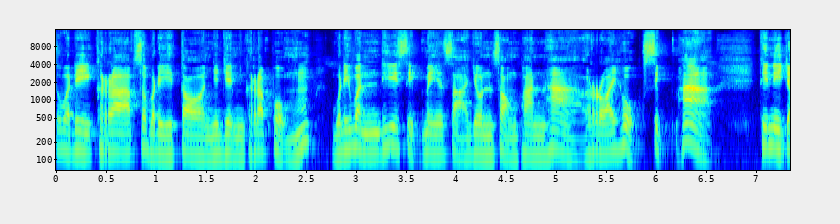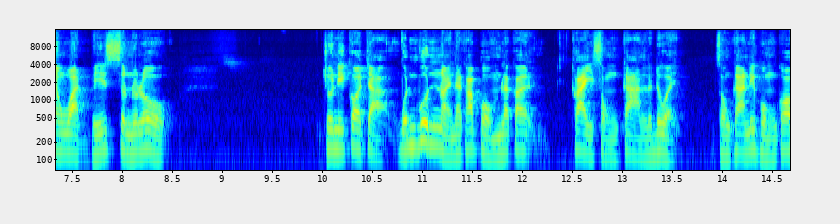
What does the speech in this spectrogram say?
สวัสดีครับ สวัสดีตอนเย็นๆครับผม วันนี้วันที่ 10 เมษายน 2565 ที่นี่จังหวัดพิษณุโลก ช่วงนี้ก็จะวุ่นๆหน่อยนะครับผมแล้วก็ใกล้สงการแล้วด้วย สงการที่ผมก็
